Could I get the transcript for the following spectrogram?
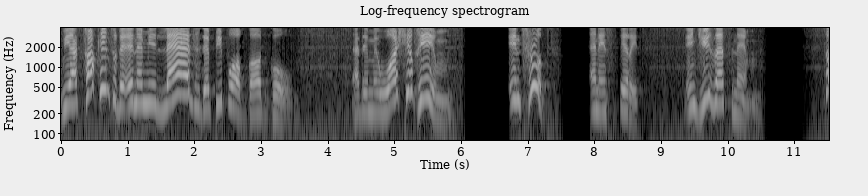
We are talking to the enemy, let the people of God go, that they may worship him in truth and in spirit. In Jesus' name. So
